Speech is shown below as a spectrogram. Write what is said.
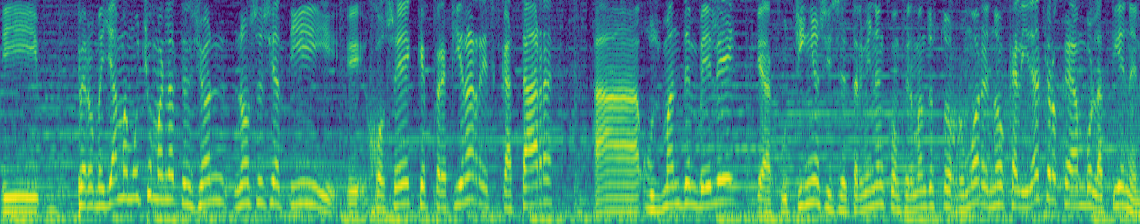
Y, pero me llama mucho más la atención, no sé si a ti, eh, José, que prefiera rescatar a Usman Dembele que a Cuchiño si se terminan confirmando estos rumores, ¿no? Calidad creo que ambos la tienen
